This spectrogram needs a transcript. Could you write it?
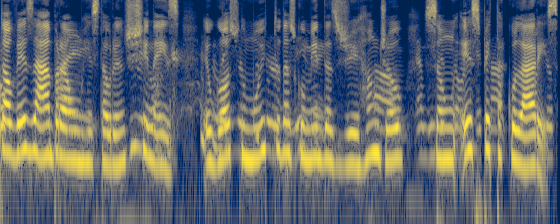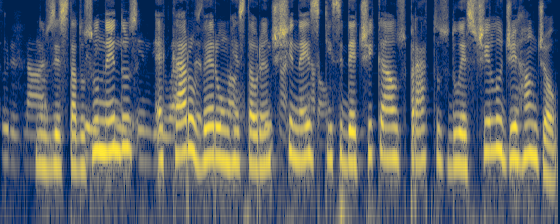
Talvez abra um restaurante chinês. Eu gosto muito das comidas de Hangzhou, são espetaculares. Nos Estados Unidos, é caro ver um restaurante chinês que se dedica aos pratos do estilo de Hangzhou.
